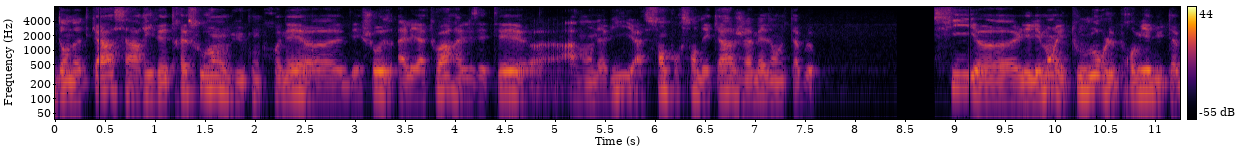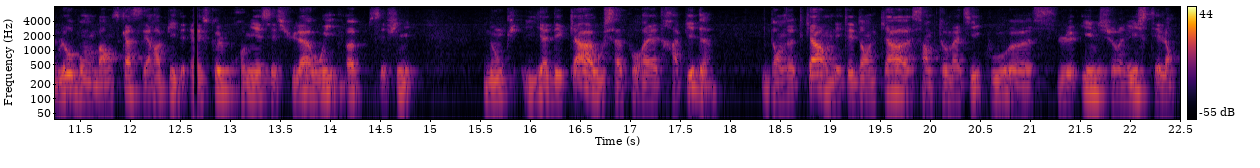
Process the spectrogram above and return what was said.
Dans notre cas, ça arrivait très souvent, vu qu'on prenait euh, des choses aléatoires, elles étaient, à mon avis, à 100% des cas, jamais dans le tableau. Si l'élément est toujours le premier du tableau, bon, bah, en ce cas, c'est rapide. Est-ce que le premier, c'est celui-là? Oui, hop, c'est fini. Donc, il y a des cas où ça pourrait être rapide, dans notre cas, on était dans le cas symptomatique où euh, le in sur une liste est lent.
